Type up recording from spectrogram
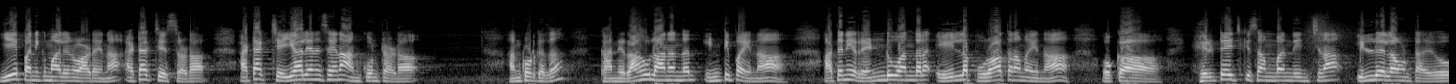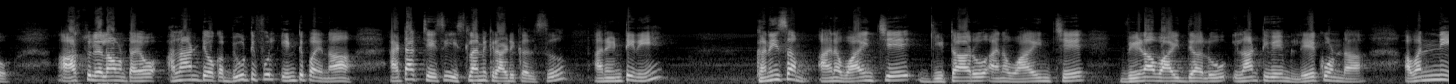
ఏ పనికి మాలిన వాడైనా అటాక్ చేస్తాడా? అటాక్ చేయాలి అనేసైనా అయినా అనుకుంటాడా? అనుకోడు కదా? కానీ రాహుల్ ఆనందన్ ఇంటిపైన అతని రెండు వందల ఏళ్ళ పురాతనమైన ఒక హెరిటేజ్కి సంబంధించిన ఇళ్ళు ఎలా ఉంటాయో ఆస్తులు ఎలా ఉంటాయో అలాంటి ఒక బ్యూటిఫుల్ ఇంటిపైన అటాక్ చేసి ఇస్లామిక్ రాడికల్స్ ఆయన ఇంటిని కనీసం ఆయన వాయించే గిటారు ఆయన వాయించే వీణా వాయిద్యాలు ఇలాంటివి ఏం లేకుండా అవన్నీ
